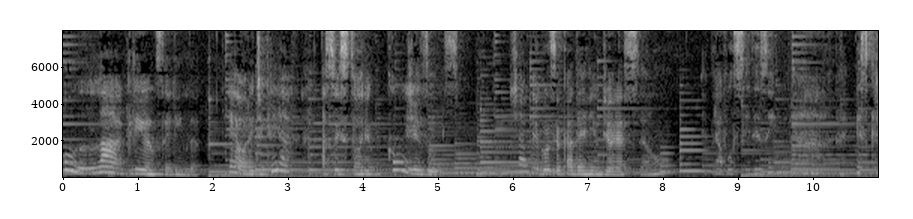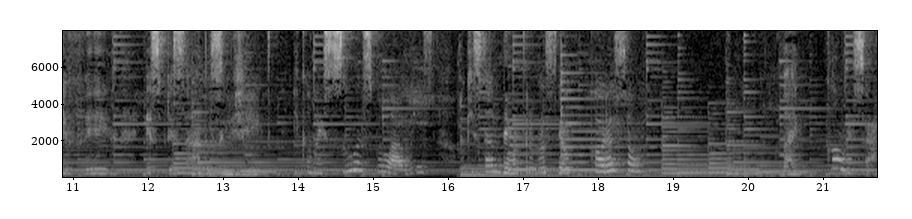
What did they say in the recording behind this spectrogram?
Olá, criança linda! É hora de criar a sua história com Jesus. Já pegou seu caderninho de oração? Você desenhar, escrever, expressar do seu jeito e com as suas palavras o que está dentro do seu coração. Vai começar.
